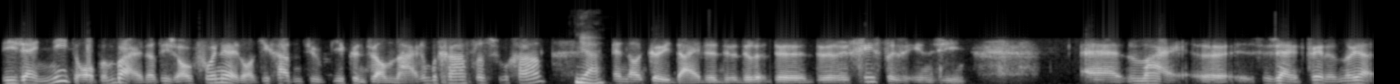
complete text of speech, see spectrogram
die zijn niet openbaar. Dat is ook voor Nederland. Je, gaat natuurlijk, je kunt wel naar een begraafplaats toe gaan... Ja. En dan kun je daar de, de, de, de, de registers in zien. Eh, maar eh, ze zijn verder, nou ja,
